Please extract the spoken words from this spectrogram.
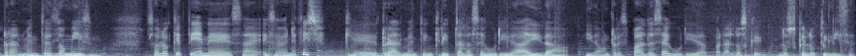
realmente es lo mismo. Solo que tiene ese beneficio, que realmente encripta la seguridad y da, y da un respaldo de seguridad para los que, los que lo utilizan.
